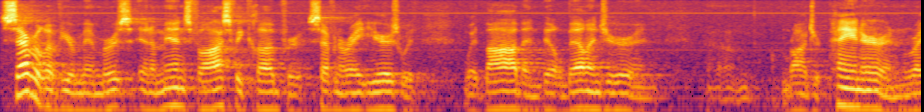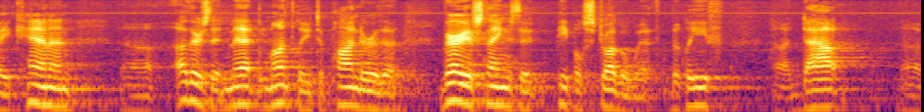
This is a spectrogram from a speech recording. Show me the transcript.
several of your members in a men's philosophy club for seven or eight years with, with Bob and Bill Bellinger and um, Roger Painter and Ray Cannon, uh, others that met monthly to ponder the various things that people struggle with belief, uh, doubt, uh,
